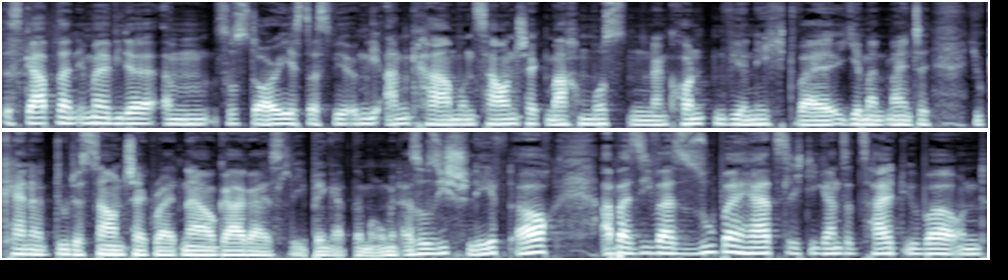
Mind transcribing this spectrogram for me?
es gab dann immer wieder ähm, so Stories, dass wir irgendwie ankamen und Soundcheck machen mussten und dann konnten wir nicht, weil jemand meinte, you cannot do the Soundcheck right now, Gaga is sleeping at the moment. Also sie schläft auch, aber sie war super herzlich die ganze Zeit über und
